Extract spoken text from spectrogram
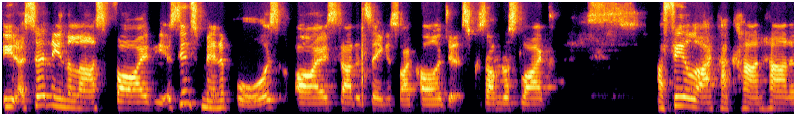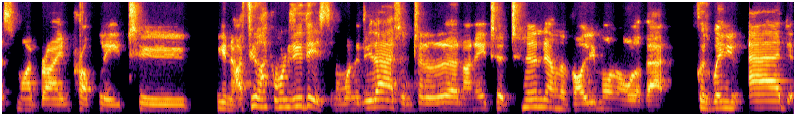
you know, certainly in the last five years since menopause, I started seeing a psychologist because I'm just like, I feel like I can't harness my brain properly to. You know, I feel like I want to do this and I want to do that, and, and I need to turn down the volume on all of that because when you add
